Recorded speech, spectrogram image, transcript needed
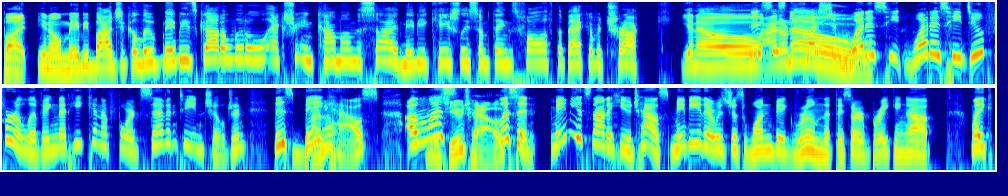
But you know, maybe Bajikaloop, maybe he's got a little extra income on the side. Maybe occasionally some things fall off the back of a truck. You know, this I don't the know. question. What is he what does he do for a living that he can afford 17 children, this big house? This Unless huge house? Listen, maybe it's not a huge house. Maybe there was just one big room that they started breaking up. Like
